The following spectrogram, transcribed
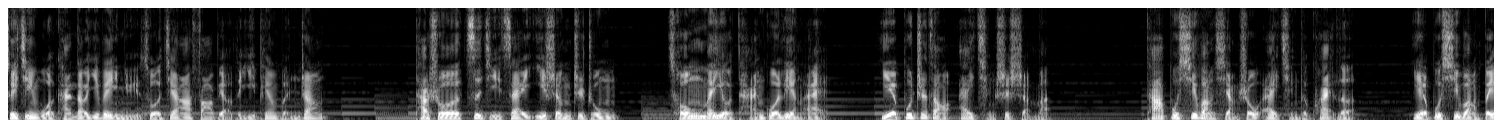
最近我看到一位女作家发表的一篇文章。她说自己在一生之中，从没有谈过恋爱，也不知道爱情是什么。她不希望享受爱情的快乐，也不希望被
